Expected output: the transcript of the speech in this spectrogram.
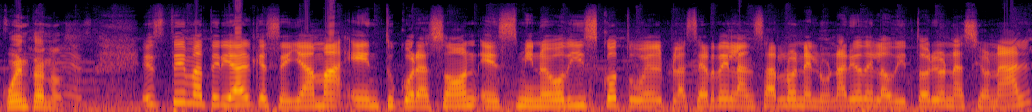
Cuéntanos. Este material que se llama En tu corazón es mi nuevo disco. Tuve el placer de lanzarlo en el lunario del Auditorio Nacional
